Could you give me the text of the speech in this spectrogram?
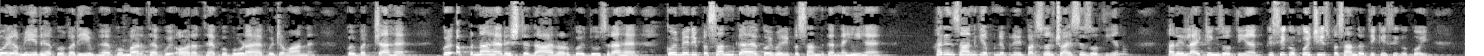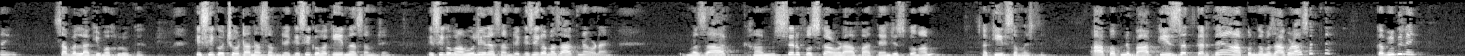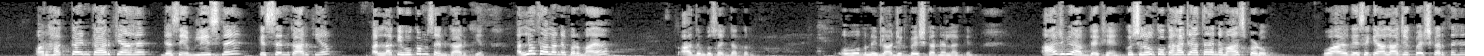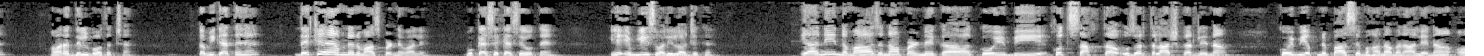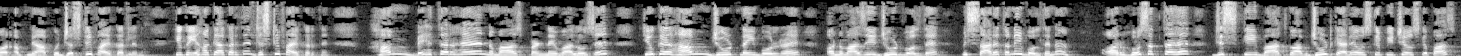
کوئی امیر ہے، کوئی غریب ہے، کوئی مرد ہے، کوئی عورت ہے، کوئی بوڑھا ہے، کوئی جوان ہے، کوئی بچہ ہے، کوئی اپنا ہے رشتے دار اور کوئی دوسرا ہے، کوئی میری پسند کا ہے، کوئی میری پسند کا نہیں ہے۔ ہر انسان کی اپنی اپنی پرسنل چوائسیز ہوتی ہیں نا۔ ہر لائکنگ ہوتی ہیں۔ کسی کو کوئی چیز پسند ہوتی، کسی کو کوئی نہیں۔ سب اللہ کی مخلوق ہے۔ کسی کو چھوٹا نہ سمجھے، کسی کو حقیر نہ سمجھے، کسی کو معمولی نہ سمجھے، کسی کا مذاق نہ اڑائے۔ مذاق ہم صرف اس کا اڑا پاتے ہیں جس کو ہم حقیر سمجھتے ہیں۔ آپ اپنے باپ کی عزت کرتے ہیں، آپ ان کا مذاق اڑا سکتے ہیں۔ کبھی بھی نہیں۔ اور حق کا انکار کیا ہے؟ جیسے ابلیس نے کس سے انکار کیا؟ اللہ کے حکم سے انکار کیا۔ اللہ تعالیٰ نے فرمایا تو آدم کو سجدہ کرو۔ وہ اپنی لاجک پیش کرنے لگ گیا آج بھی آپ دیکھیں، کچھ لوگوں کو کہا جاتا ہے، نماز پڑھو۔ وہ آگے سے کیا لاجک پیش کرتے ہیں؟ ہمارا دل بہت اچھا ہے۔ کبھی کہتے ہیں، دیکھے ہیں ہم نے نماز پڑھنے والے، وہ کیسے کیسے ہوتے ہیں؟ یہ ابلیس والی لاجک ہے۔ یعنی نماز نہ پڑھنے کا کوئی بھی خود ساختہ ازر تلاش کر لینا، کوئی بھی اپنے پاس سے بہانا بنا لینا اور اپنے آپ کو جسٹیفائی کر لینا۔ کیونکہ یہاں کیا کرتے ہیں؟ جسٹیفائی کرتے ہیں۔ ہم بہتر ہیں نماز پڑھنے والوں سے کیونکہ ہم جھوٹ نہیں بول رہے اور نمازی جھوٹ بولتے ہیں۔ سارے تو نہیں بولتے نا؟ اور ہو سکتا ہے جس کی بات کو آپ جھوٹ کہہ رہے ہو اس کے پیچھے، اس کے پاس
